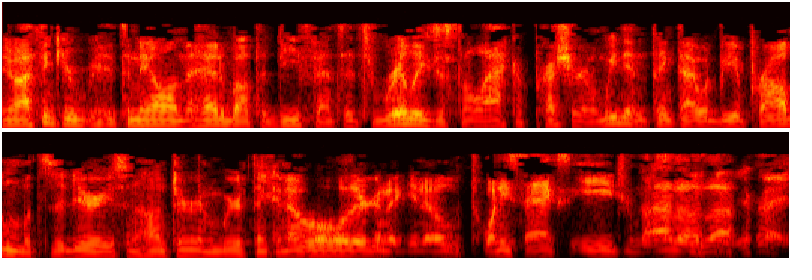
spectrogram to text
you know, I think you hit the nail on the head about the defense. It's really just a lack of pressure. And we didn't think that would be a problem with Za'Darius and Hunter. And we are thinking, oh, they're going to, you know, 20 sacks each, blah, blah, blah. right.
